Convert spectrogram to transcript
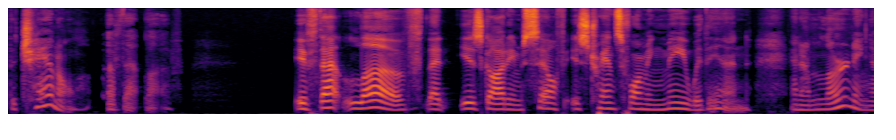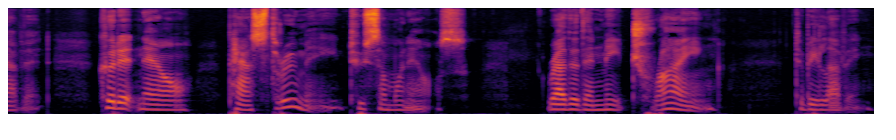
the channel of that love? If that love that is God Himself is transforming me within and I'm learning of it, could it now pass through me to someone else rather than me trying to be loving?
